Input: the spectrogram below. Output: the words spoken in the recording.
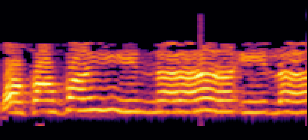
وَقَضَيْنَا إِلَى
